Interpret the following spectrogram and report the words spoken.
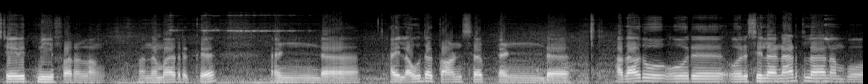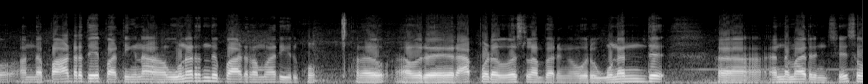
stay with me for along அந்த மாதிரி இருக்குது and I love the concept and அதாவது ஒ- ஒரு ஒரு சில நேரத்தில் நம்ம அந்த பாடுறதே பார்த்தீங்கன்னா உணர்ந்து பாடுற மாதிரி இருக்கும். அதாவது அவர் ரேப்போட வேர்ஸ்லாம் பாருங்கள் ஒரு உணர்ந்து அந்த மாதிரி இருந்துச்சு. ஸோ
